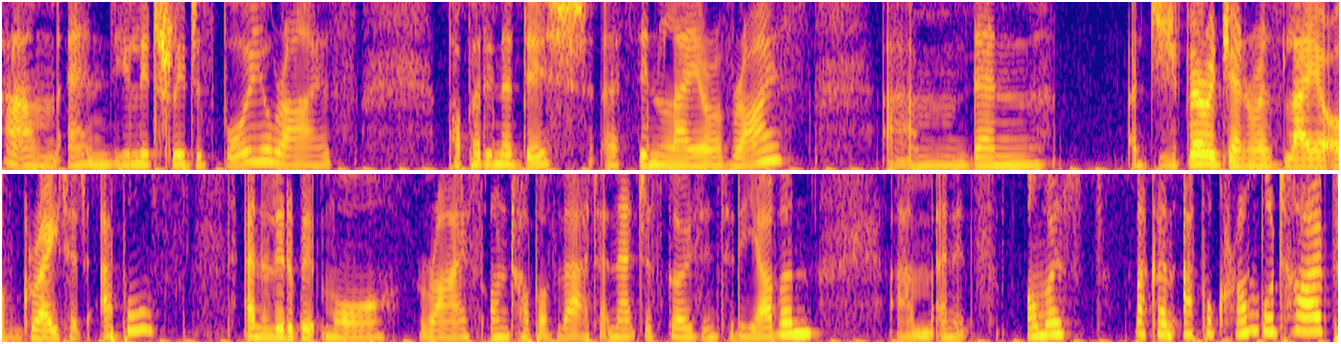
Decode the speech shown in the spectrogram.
um, and you literally just boil your rice, pop it in a dish, a thin layer of rice, um, then a very generous layer of grated apples, and a little bit more rice on top of that, and that just goes into the oven, um, and it's almost like an apple crumble type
